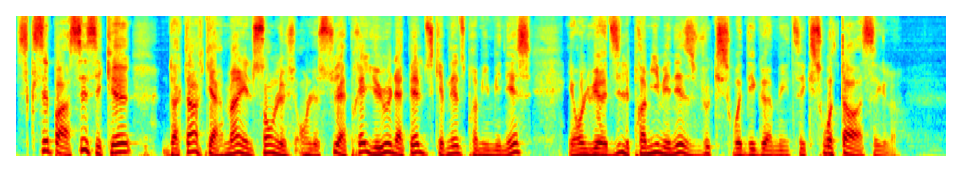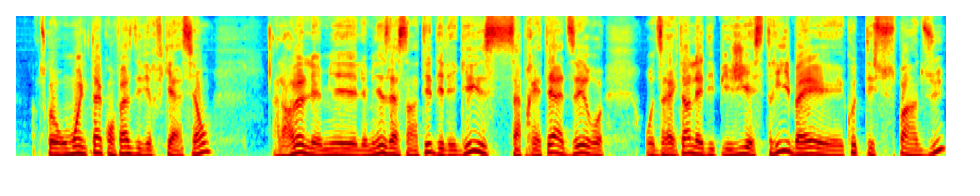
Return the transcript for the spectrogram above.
Ce qui s'est passé, c'est que Dr Carman et le son, on le su après, il y a eu un appel du cabinet du premier ministre et on lui a dit, le premier ministre veut qu'il soit dégommé, qu'il soit tassé. En tout cas au moins le temps qu'on fasse des vérifications. Alors là, le, ministre de la Santé délégué s'apprêtait à dire au, directeur de la DPJ Estrie, ben écoute, t'es suspendu.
